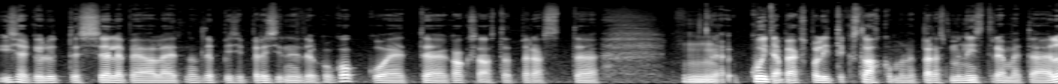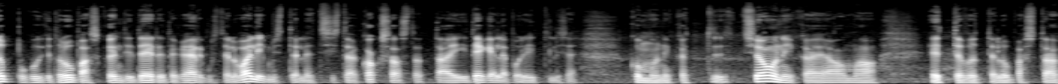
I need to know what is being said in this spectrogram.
ise küll ütles selle peale, et nad leppisid presidendiga kokku, et äh, kaks aastat pärast kui ta peaks poliitikast lahkuma nüüd pärast ministriametiaja lõppu, kuigi ta lubas kandideerida ka järgmistel valimistel, et siis ta kaks aastat ta ei tegele poliitilise kommunikatsiooniga ja oma ettevõtte lubas ta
